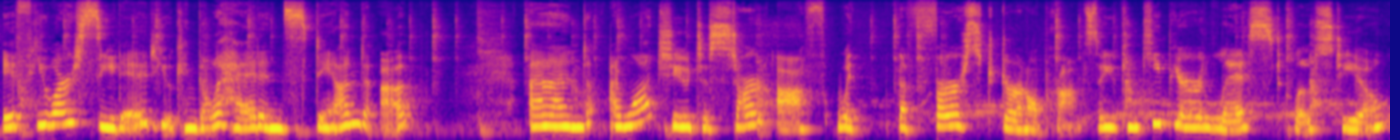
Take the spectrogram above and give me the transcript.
if you are seated, you can go ahead and stand up and I want you to start off with the first journal prompt. So you can keep your list close to you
